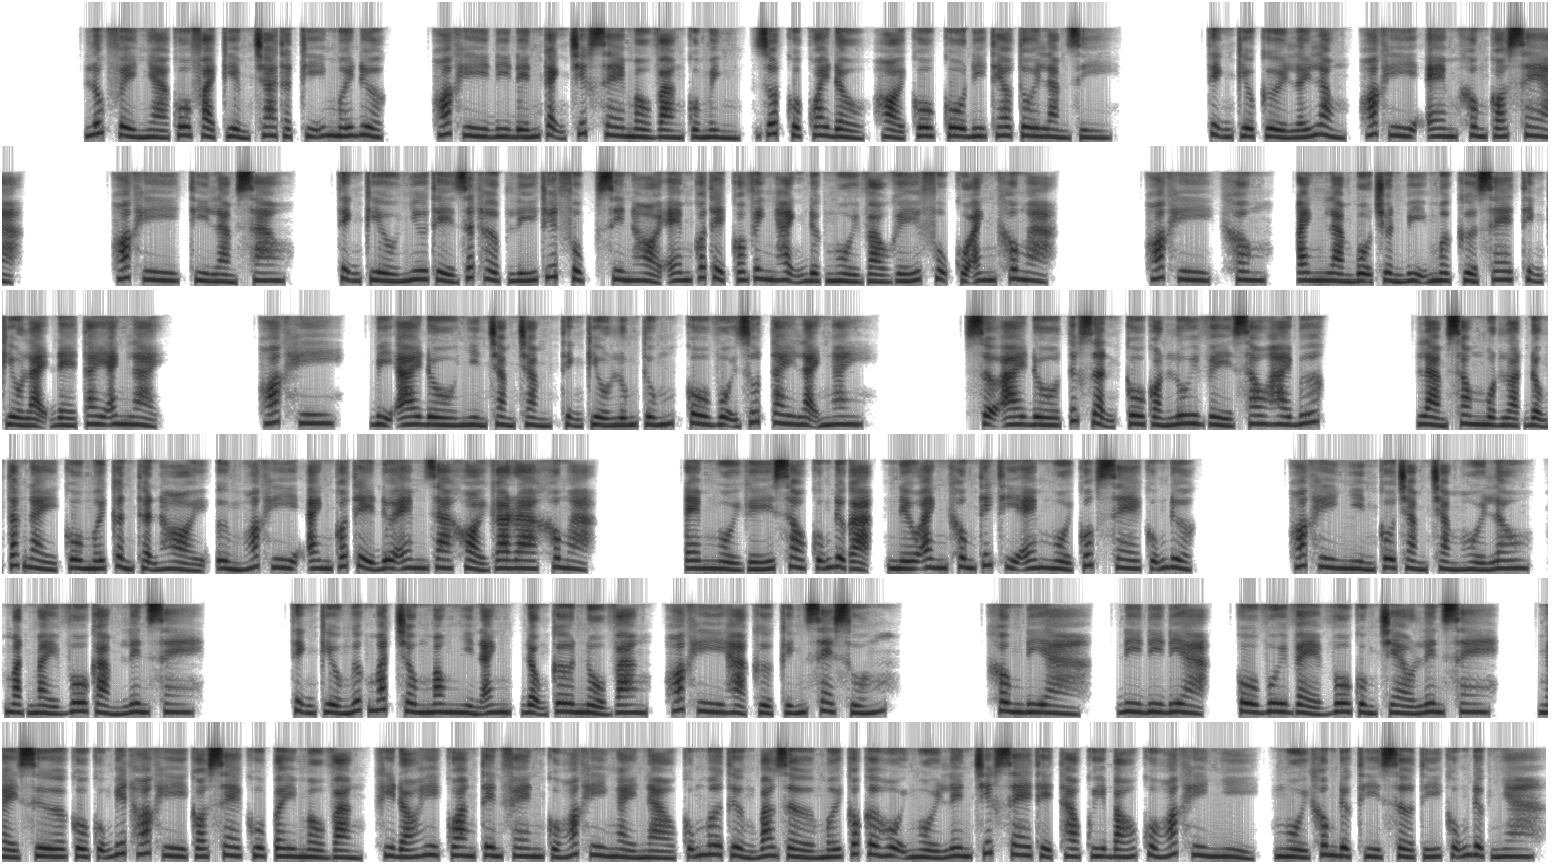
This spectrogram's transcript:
Lúc về nhà cô phải kiểm tra thật kỹ mới được. Hoắc Hy đi đến cạnh chiếc xe màu vàng của mình, rốt cuộc quay đầu, hỏi cô cô đi theo tôi làm gì. Thịnh Kiều cười lấy lòng, Hoắc Hy em không có xe ạ. À? Hoắc Hy thì làm sao? Thịnh Kiều như thể rất hợp lý thuyết phục xin hỏi em có thể có vinh hạnh được ngồi vào ghế phụ của anh không ạ? À? Hoắc Hy, không, anh làm bộ chuẩn bị mở cửa xe Thịnh Kiều lại đè tay anh lại. Hoắc Hy, bị idol nhìn chằm chằm Thịnh Kiều lúng túng cô vội rút tay lại ngay. Sợ idol tức giận cô còn lui về sau hai bước. Làm xong một loạt động tác này cô mới cẩn thận hỏi, ừm Hoắc Hy anh có thể đưa em ra khỏi gara không ạ? Em ngồi ghế sau cũng được ạ, nếu anh không thích thì em ngồi cốp xe cũng được. Hoắc Hy nhìn cô chằm chằm hồi lâu, mặt mày vô cảm lên xe. Thịnh Kiều ngước mắt trông mong nhìn anh, động cơ nổ vang, Hoắc Hy hạ cửa kính xe xuống. Không đi à, đi đi đi ạ, cô vui vẻ vô cùng trèo lên xe. Ngày xưa cô cũng biết Hoắc Hy có xe coupe màu vàng, khi đó Hy Quang tên fan của Hoắc Hy ngày nào cũng mơ tưởng bao giờ mới có cơ hội ngồi lên chiếc xe thể thao quý báu của Hoắc Hy nhỉ, ngồi không được thì sờ tí cũng được nha.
